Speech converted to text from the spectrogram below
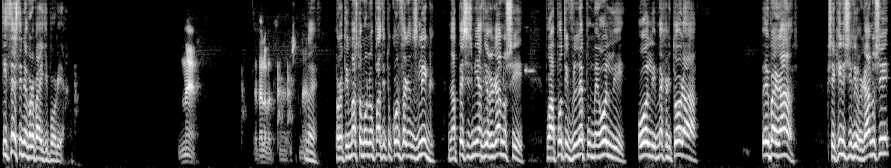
Τι θες στην ευρωπαϊκή πορεία; ναι. Κατάλαβα τι θέλω να πεις. Ναι. Ναι. Προτιμάς το μονοπάτι του Conference League να πέσεις μια διοργάνωση που από ό,τι βλέπουμε όλοι, όλοι μέχρι τώρα, δεν υπάρχει κανένας. Ξεκίνησε η διοργάνωση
